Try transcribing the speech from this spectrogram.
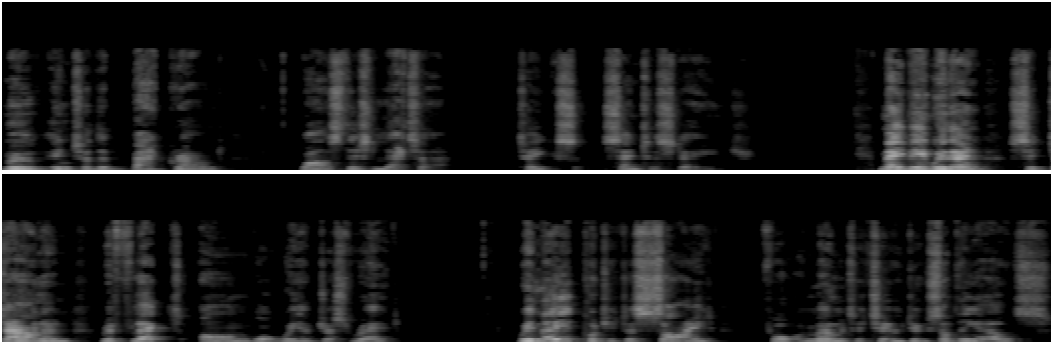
move into the background whilst this letter takes centre stage. Maybe we then sit down and reflect on what we have just read. We may put it aside for a moment or two, do something else.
